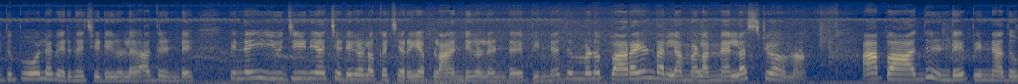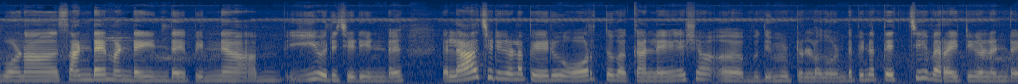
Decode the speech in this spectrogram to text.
ഇതുപോലെ വരുന്ന ചെടികൾ അതുണ്ട്. പിന്നെ ഈ യുജീനിയ ചെടികളൊക്കെ ചെറിയ പ്ലാന്റുകളുണ്ട്. പിന്നെ നമ്മൾ പറയണ്ടല്ലോ നമ്മളെ മെലസ്റ്റോമ. അപ്പോൾ അതുണ്ട്. പിന്നെ അത് പോണ സൺഡേ മൺഡേ ഉണ്ട് പിന്നെ ഈ ഒരു ചെടിയുണ്ട് എല്ലാ ചെടികളുടെ പേരും ഓർത്ത് വെക്കാൻ ലേശം ബുദ്ധിമുട്ടുള്ളതുകൊണ്ട് പിന്നെ തെച്ചി വെറൈറ്റികളുണ്ട്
